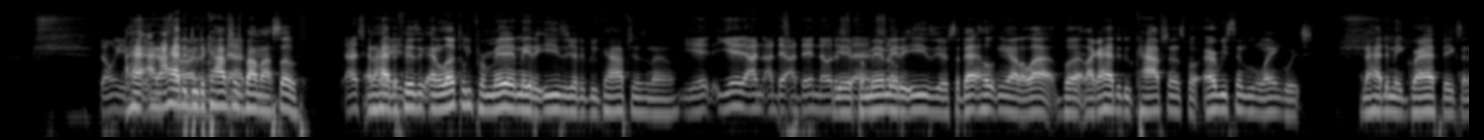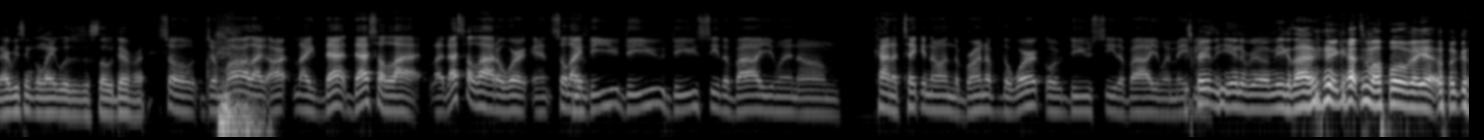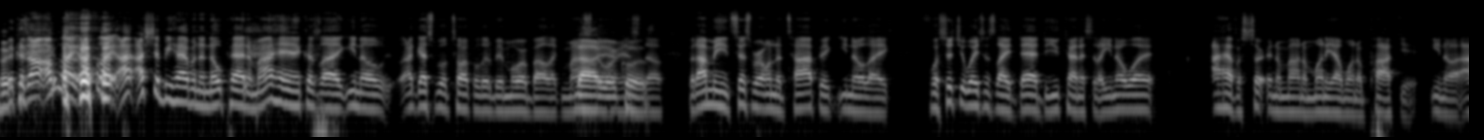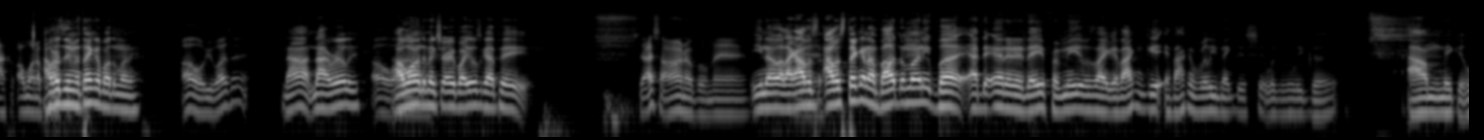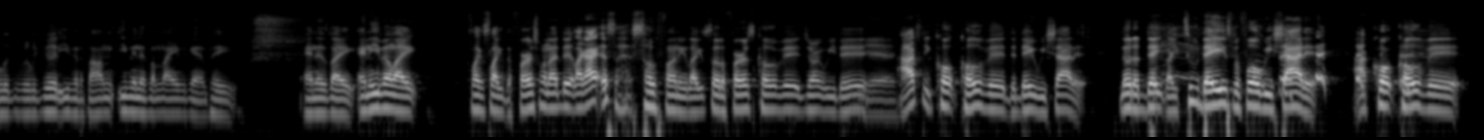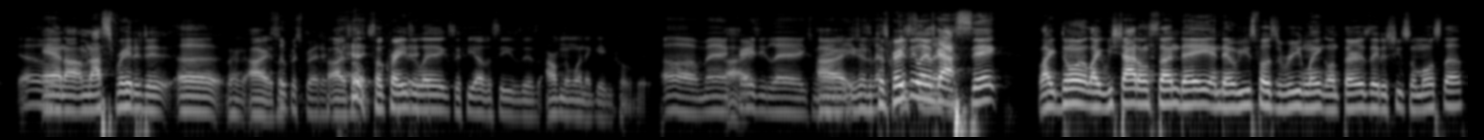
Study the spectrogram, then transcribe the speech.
don't even I had, and I had to do the on captions by myself, That's and I had to crazy. physically. And luckily, Premiere made it easier to do captions now. Yeah, yeah, I, I, did, I did notice yeah, that. Premiere So- made it easier, so that helped me out a lot. But like I had to do captions for every single language, and I had to make graphics, and every single language is just so different. So Jamar, like, are, like that, that's a lot. Like, that's a lot of work. And so, like, do you, do you, do you see the value in, um, kind of taking on the brunt of the work, or do you see the value in maybe? It's crazy he interviewing me because I haven't got to my phone yet. Because I'm like, I feel like I, I should be having a notepad in my hand. Because, like, you know, I guess we'll talk a little bit more about like my Nah, story of and stuff. But I mean, since we're on the topic, you know, like for situations like that, do you kind of say, like, you know what? I have a certain amount of money I want to pocket. You know, I, I want to. I wasn't even thinking about the money. Oh, you wasn't? Nah, not really. Oh, I wanted to make sure everybody else got paid. That's honorable, man. You know, like I was, I was thinking about the money, but at the end of the day, for me, it was like if I can get, if I can really make this shit look really good, I'll make it look really good, even if I'm, even if I'm not even getting paid. And it's like, and even like, like it's like the first one I did, like I, it's so funny. Like so, the first COVID joint we did, Yeah. I actually caught COVID the day we shot it. No, the day like two days before we shot it, I caught COVID and um, and I spreaded it. Uh, all right, so, super spreader. all right, so, so crazy legs. If he ever sees this, I'm the one that gave you COVID. Oh man, All right. crazy legs, man. All right, because le- Crazy DC Legs got sick. Like doing like we shot on Sunday, and then we were supposed to relink on Thursday to shoot some more stuff.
